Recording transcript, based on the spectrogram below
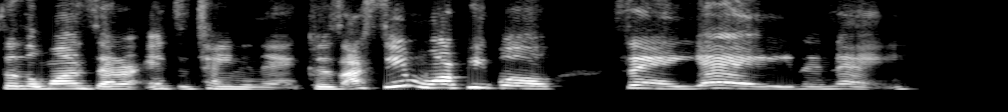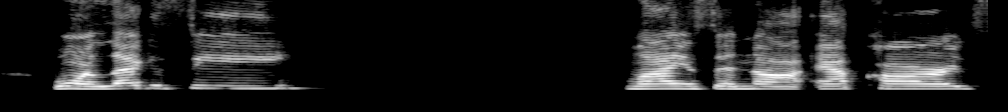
For the ones that are entertaining it. Because I see more people saying yay than nay. Born Legacy. Lion said, nah, app cards.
